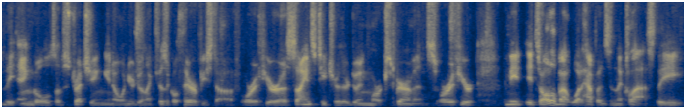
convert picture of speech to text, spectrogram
the angles of stretching, you know, when you're doing like physical therapy stuff. Or if you're a science teacher, they're doing more experiments. Or if you're, I mean, it's all about what happens in the class. The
